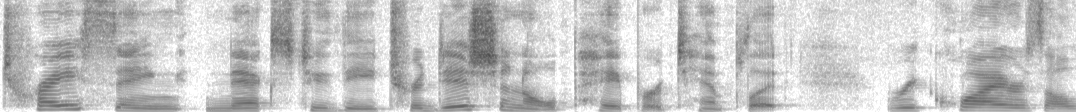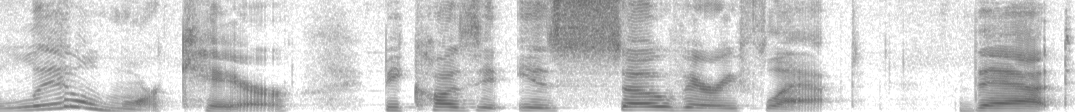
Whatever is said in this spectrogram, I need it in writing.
tracing next to the traditional paper template requires a little more care because it is so very flat that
